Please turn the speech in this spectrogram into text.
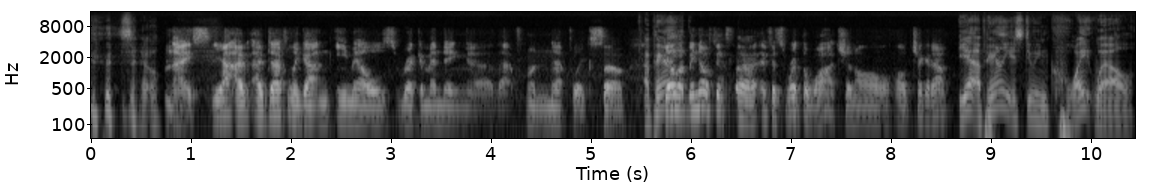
so Nice. Yeah, I've, I've definitely gotten emails recommending uh, that from Netflix. So yeah, apparently, let me know if it's uh, if it's worth the watch, and I'll I'll check it out. yeah, apparently it's doing quite well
